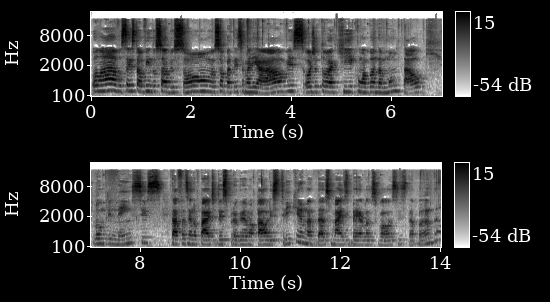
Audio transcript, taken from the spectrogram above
Olá, você está ouvindo Sobe o Som. Eu sou Patrícia Maria Alves. Hoje eu estou aqui com a banda Montalk, londrinenses. Está fazendo parte desse programa Paula Stricker, uma das mais belas vozes da banda.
